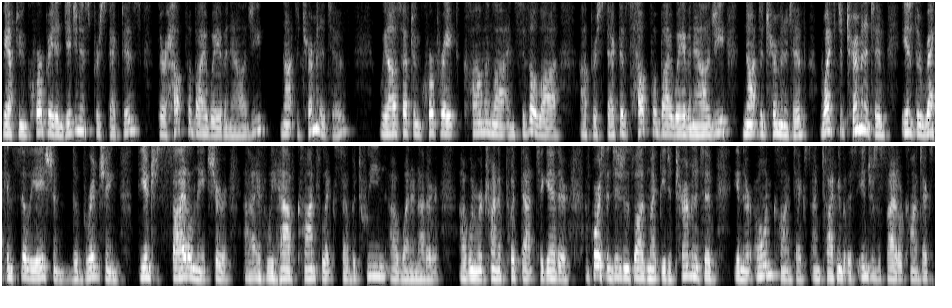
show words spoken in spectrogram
we have to incorporate Indigenous perspectives. They're helpful by way of analogy, not determinative. We also have to incorporate common law and civil law uh, perspectives, helpful by way of analogy, not determinative. What's determinative is the reconciliation, the bridging, the intersocietal nature uh, if we have conflicts uh, between uh, one another uh, when we're trying to put that together. Of course, Indigenous laws might be determinative in their own context. I'm talking about this intersocietal context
